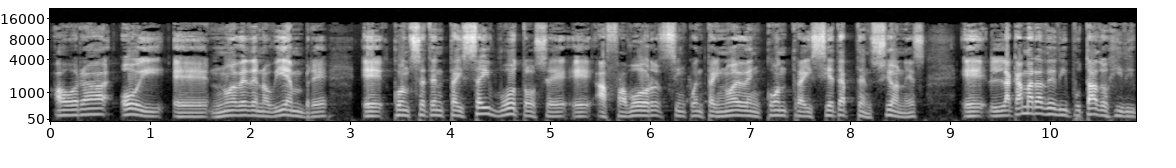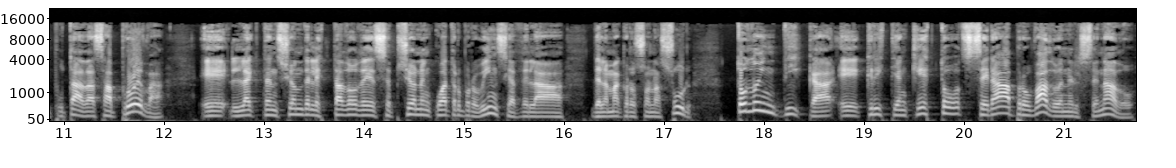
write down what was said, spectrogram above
Ahora, hoy, eh, 9 de noviembre, eh, con 76 votos eh, eh, a favor, 59 en contra y 7 abstenciones, la Cámara de Diputados y Diputadas aprueba eh, la extensión del estado de excepción en cuatro provincias de la, de la macrozona sur. Todo indica, eh, Cristian, que esto será aprobado en el Senado.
